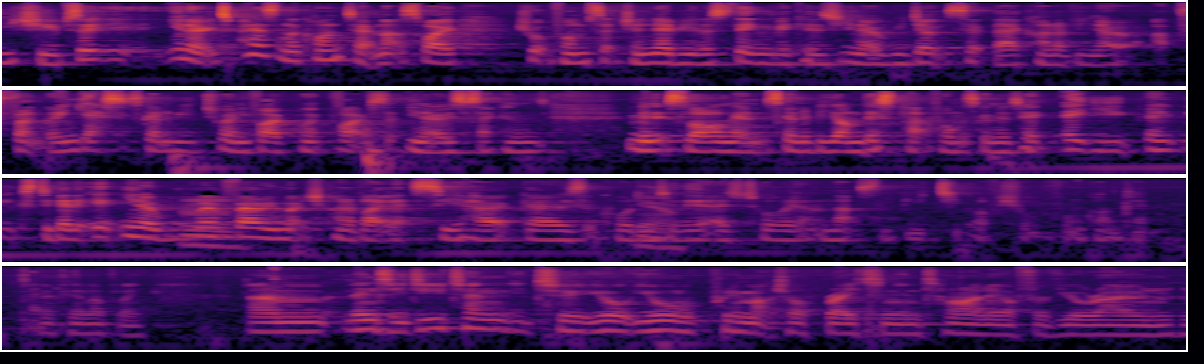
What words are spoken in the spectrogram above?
YouTube. So, you know, it depends on the content. That's why short form is such a nebulous thing because, you know, we don't sit there kind of, you know, up front going, yes, it's going to be 25.5, you know, seconds minutes long and it's going to be on this platform. It's going to take eight, eight weeks to get it. You know, mm. we're very much kind of like, let's see how it goes according yeah. to the editorial. And that's the beauty of short form content. So. Okay, lovely. Um, Lindsay, do you tend to, you're, you're pretty much operating entirely off of your own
